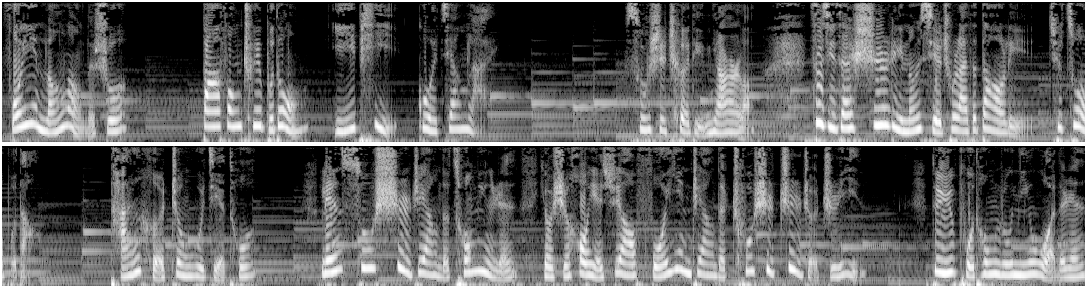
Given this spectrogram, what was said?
佛印冷冷地说：“八风吹不动，一屁过江来。”苏轼彻底蔫儿了，自己在诗里能写出来的道理却做不到，谈何政务解脱？连苏轼这样的聪明人，有时候也需要佛印这样的出世智者指引。对于普通如你我的人，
